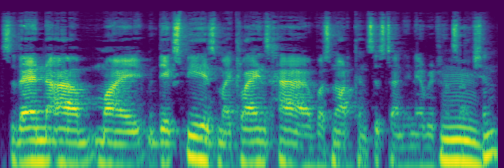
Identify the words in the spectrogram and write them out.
So then um, my the experience my clients have was not consistent in every transaction. Mm.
